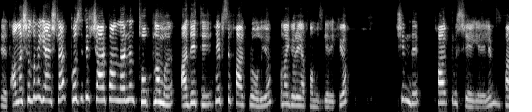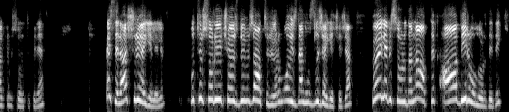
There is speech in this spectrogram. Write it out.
Evet anlaşıldı mı gençler? Pozitif çarpanlarının toplamı, adeti hepsi farklı oluyor. Ona göre yapmamız gerekiyor. Şimdi farklı bir şeye gelelim. Farklı bir soru tipine. Mesela şuraya gelelim. Bu tür soruyu çözdüğümüzü hatırlıyorum. O yüzden hızlıca geçeceğim. Böyle bir soruda ne yaptık? A1 olur dedik.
